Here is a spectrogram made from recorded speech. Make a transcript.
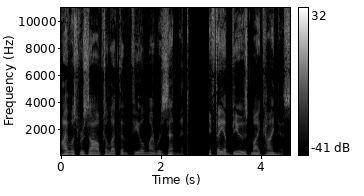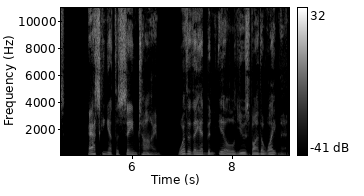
I was resolved to let them feel my resentment if they abused my kindness, asking at the same time whether they had been ill used by the white men,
